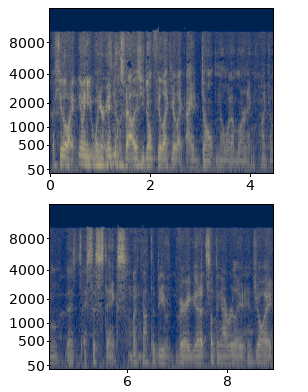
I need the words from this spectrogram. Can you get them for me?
I feel like, I mean, when you're in those valleys, you don't feel like you're like, I don't know what I'm learning. Like I'm, it, it just stinks. Mm-hmm. Like not to be very good at something I really enjoy.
